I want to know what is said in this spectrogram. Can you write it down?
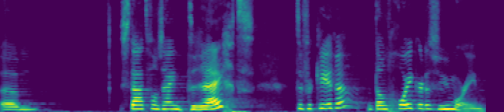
um, staat van zijn dreigt te verkeren, dan gooi ik er dus humor in.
